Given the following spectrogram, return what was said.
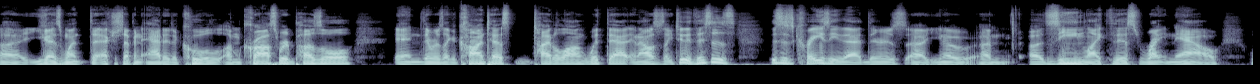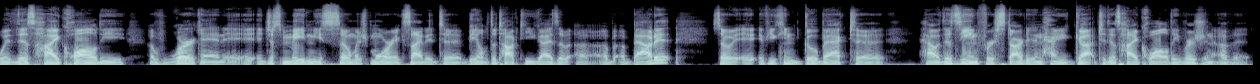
uh, you guys went the extra step and added a cool um, crossword puzzle and there was like a contest tied along with that. And i was like dude this is this is crazy that there's uh, you know um, a zine like this right now with this high quality of work. And it, it just made me so much more excited to be able to talk to you guys a, a, about it. So if you can go back to how the zine first started and how you got to this high quality version of it.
